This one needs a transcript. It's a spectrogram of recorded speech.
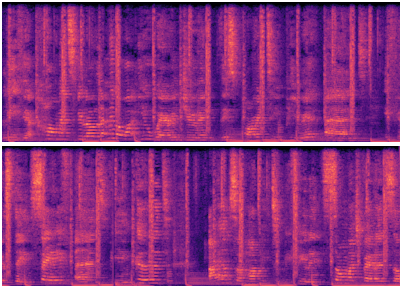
Leave your comments below. Let me know what you're wearing during this quarantine period and if you're staying safe and being good. I am so happy to be feeling so much better. So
